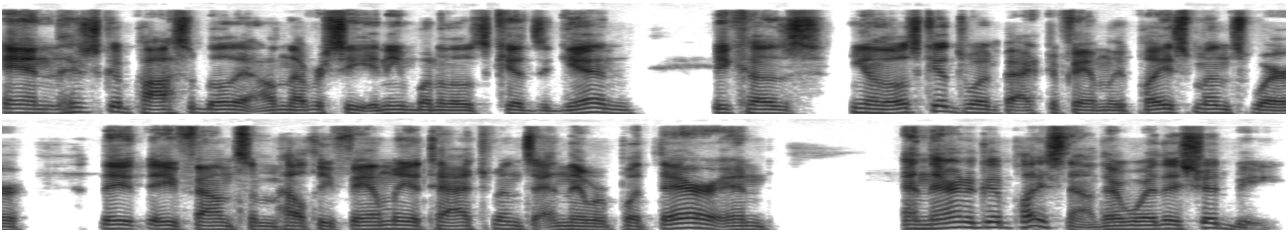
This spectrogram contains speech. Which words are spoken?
and there's a good possibility I'll never see any one of those kids again because you know those kids went back to family placements where they they found some healthy family attachments and they were put there and and they're in a good place now. They're where they should be.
